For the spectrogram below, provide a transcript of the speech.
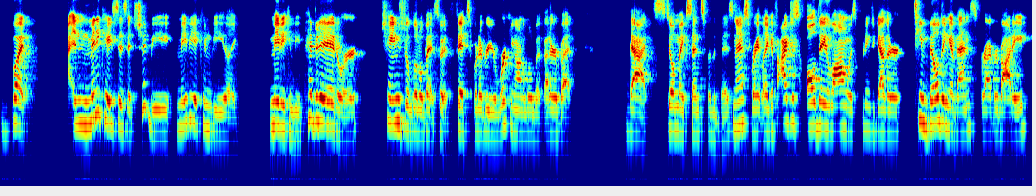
But in many cases, it should be. Maybe it can be like, maybe it can be pivoted or changed a little bit so it fits whatever you're working on a little bit better. But that still makes sense for the business, right? Like if I just all day long was putting together team building events for everybody,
